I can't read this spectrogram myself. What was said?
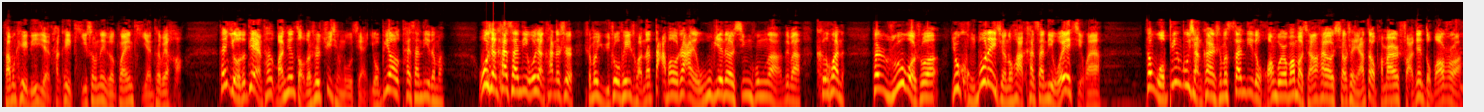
咱们可以理解，它可以提升那个观影体验特别好。但有的电影它完全走的是剧情路线，有必要拍三 D 的吗？我想看三 D，我想看的是什么宇宙飞船的大爆炸呀、无边的星空啊，对吧？科幻的。他如果说有恐怖类型的话，看三 D 我也喜欢啊。但我并不想看什么三 D 的黄渤、王宝强还有小沈阳在我旁边耍剑抖包袱啊。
